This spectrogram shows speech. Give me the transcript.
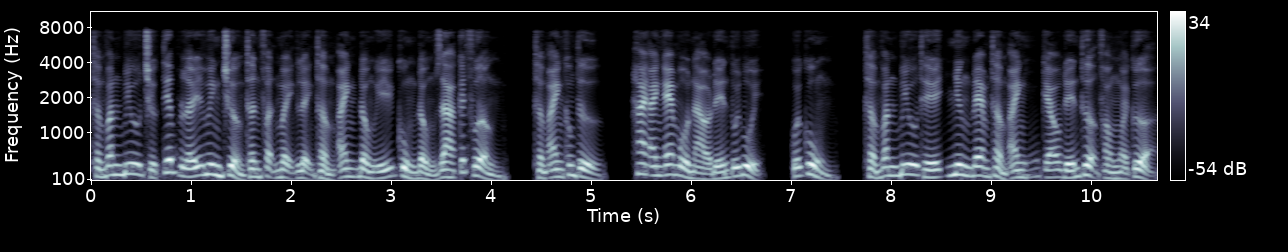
thẩm văn biêu trực tiếp lấy huynh trưởng thân phận mệnh lệnh thẩm anh đồng ý cùng đồng gia kết phường, thẩm anh không từ, hai anh em ồn ào đến túi bụi, cuối cùng, thẩm văn biêu thế nhưng đem thẩm anh kéo đến thượng phòng ngoài cửa,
